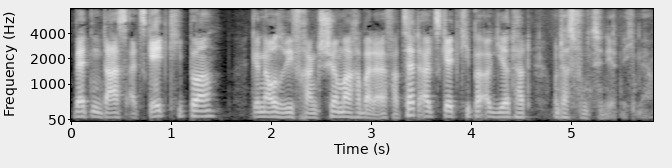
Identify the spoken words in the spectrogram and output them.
Wetten das als Gatekeeper, genauso wie Frank Schirmacher bei der FAZ als Gatekeeper agiert hat. Und das funktioniert nicht mehr.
